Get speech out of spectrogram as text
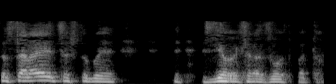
то стараются, чтобы сделать развод потом.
